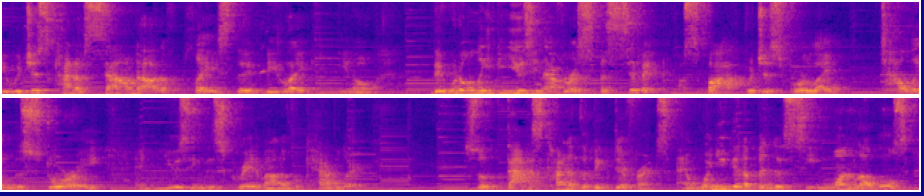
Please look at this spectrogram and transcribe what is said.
it would just kind of sound out of place. They'd be like, you know, they would only be using that for a specific spot, which is for like telling the story and using this great amount of vocabulary. So that's kind of the big difference. And when you get up into C1 levels,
